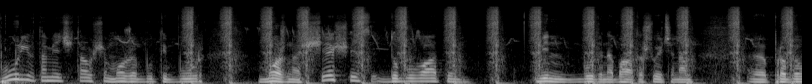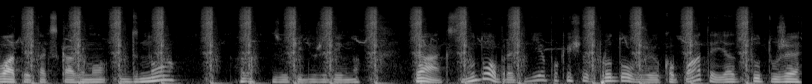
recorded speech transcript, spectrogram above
бурів, там я читав, що може бути бур. Можна ще щось добувати. Він буде набагато швидше нам е, пробивати, так скажемо, дно. Звучить дуже дивно. Так, ну добре, тоді я поки що продовжую копати. Я тут уже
